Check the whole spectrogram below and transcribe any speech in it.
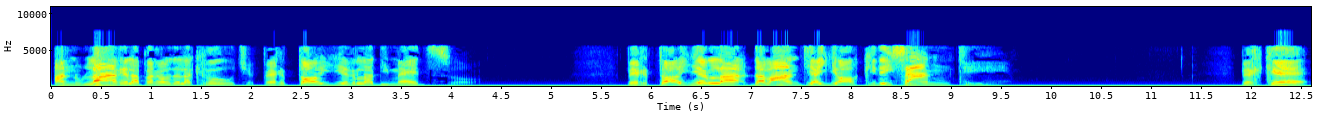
annullare la parola della croce, per toglierla di mezzo, per toglierla davanti agli occhi dei santi, perché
